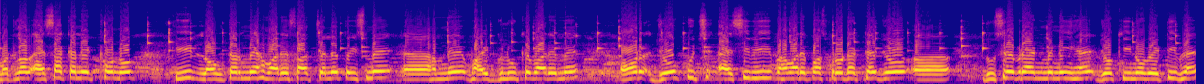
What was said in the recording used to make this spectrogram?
मतलब ऐसा कनेक्ट हो लोग कि लॉन्ग टर्म में हमारे साथ चले तो इसमें हमने वाइट ग्लू के बारे में और जो कुछ ऐसी भी हमारे पास प्रोडक्ट है जो दूसरे ब्रांड में नहीं है, जो कि इनोवेटिव है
